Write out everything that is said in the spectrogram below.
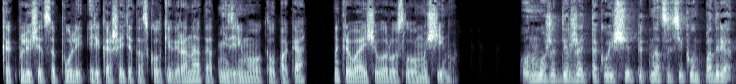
как плющатся пули и рикошетят осколки гранаты от незримого колпака, накрывающего рослого мужчину. «Он может держать такой щит 15 секунд подряд,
